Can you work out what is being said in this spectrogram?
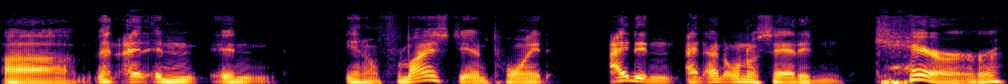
Uh, and and and you know, from my standpoint, I didn't. I don't want to say I didn't care,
